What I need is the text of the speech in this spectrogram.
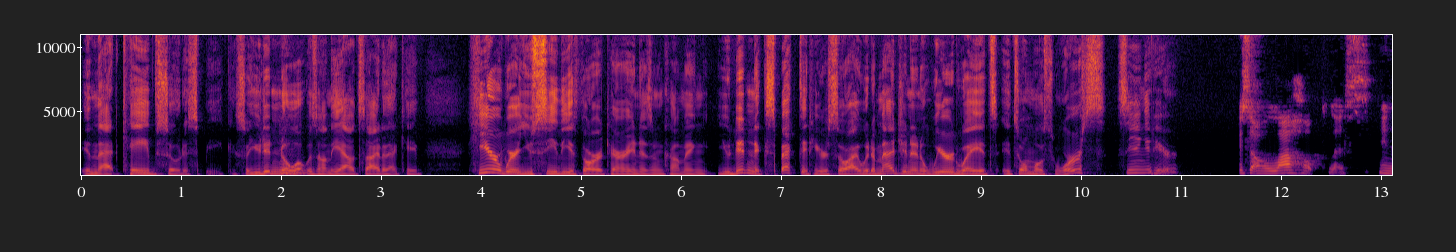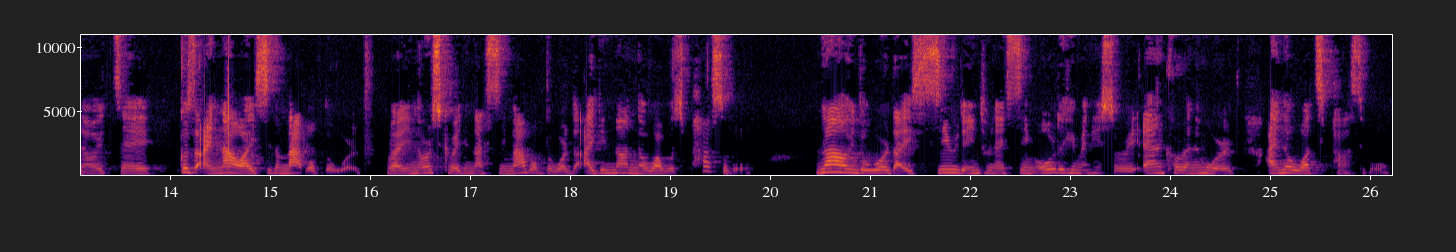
in that cave, so to speak. So you didn't know mm-hmm. what was on the outside of that cave. Here, where you see the authoritarianism coming, you didn't expect it here. So I would imagine, in a weird way, it's it's almost worse seeing it here. It's a lot hopeless. You know, it's a because I now I see the map of the world, right? In North Korea, I did not see map of the world. I did not know what was possible. Now in the world, I see the internet, seeing all the human history and Korean world. I know what's possible.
